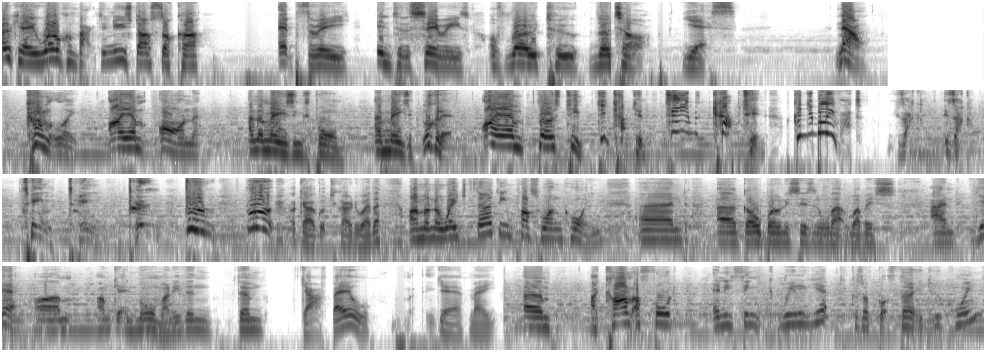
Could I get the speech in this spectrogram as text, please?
Okay, welcome back to New Star Soccer, Ep 3, into the series of Road to the Top. Yes. Now, currently, I am on an amazing form. Amazing. Look at it. I am first team. Team captain. Team captain. Can you believe that? Exactly. Exactly. Team. Okay, I got too carried away there. I'm on a wage 13 plus one coin and uh, gold bonuses and all that rubbish. And yeah, um, I'm getting more money than than Gareth Bale. Yeah, mate. Um, I can't afford anything really yet because I've got 32 coins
